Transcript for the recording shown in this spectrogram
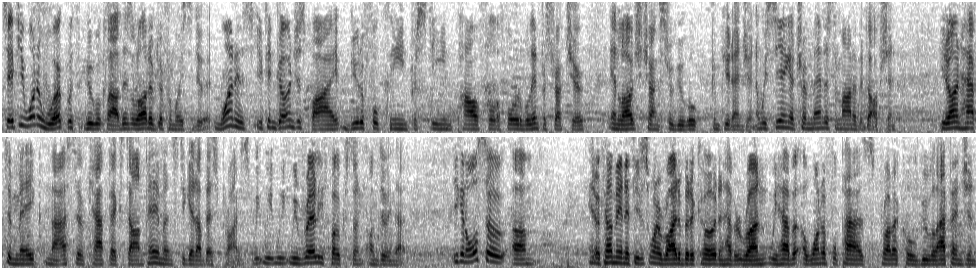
So if you want to work with Google Cloud, there's a lot of different ways to do it. One is you can go and just buy beautiful, clean, pristine, powerful, affordable infrastructure in large chunks through Google Compute Engine. And we're seeing a tremendous amount of adoption. You don't have to make massive capex down payments to get our best price. We, we, we really focus on, on doing that. You can also um, you know, come in if you just want to write a bit of code and have it run. We have a, a wonderful PaaS product called Google App Engine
